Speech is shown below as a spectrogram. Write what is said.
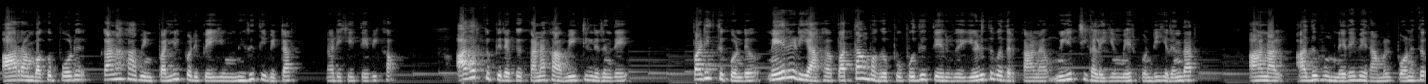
ஆறாம் வகுப்போடு கனகாவின் பள்ளி படிப்பையும் நிறுத்திவிட்டார் நடிகை தேவிகா. அதற்கு பிறகு கனகா வீட்டிலிருந்தே படித்துக்கொண்டு நேரடியாக பத்தாம் வகுப்பு பொதுத் தேர்வு எழுதுவதற்கான முயற்சிகளையும் மேற்கொண்டு இருந்தார். ஆனால் அதுவும் நிறைவேறாமல் போனது.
